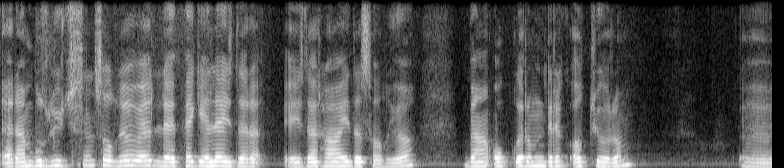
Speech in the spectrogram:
Eren buz büyücüsünü salıyor ve LPG'li ejder, ejderhayı da salıyor. Ben oklarımı direkt atıyorum. Ee,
